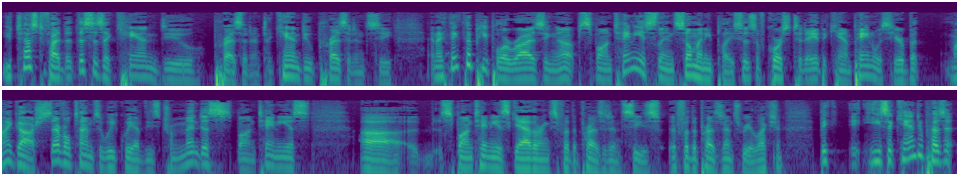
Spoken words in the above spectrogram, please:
you testified that this is a can do president, a can do presidency. And I think that people are rising up spontaneously in so many places. Of course, today the campaign was here, but my gosh, several times a week we have these tremendous spontaneous uh, spontaneous gatherings for the presidency's for the president's reelection. Be- he's a can-do president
